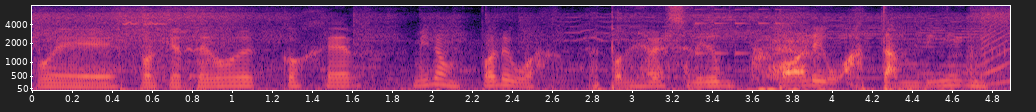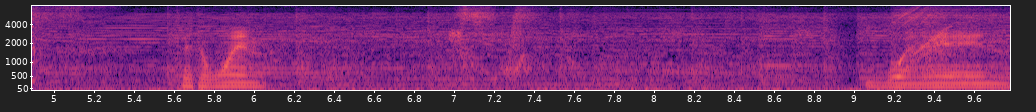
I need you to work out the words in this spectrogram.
Pues porque tengo que coger... Mira, un Poliwag. Me podría haber salido un Poliwag también. Pero bueno. Bueno.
